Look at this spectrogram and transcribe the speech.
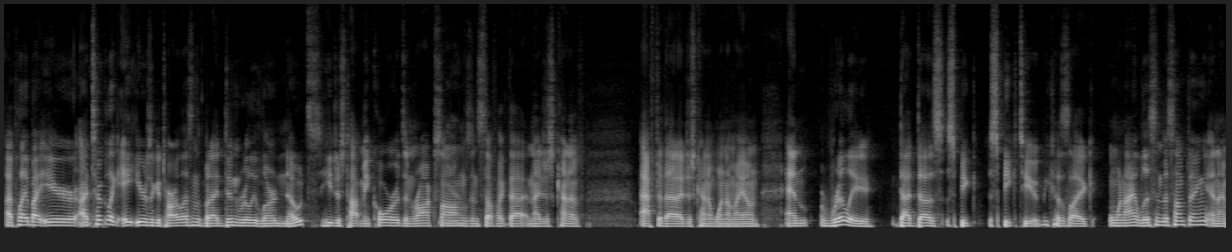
I play by ear. I took like eight years of guitar lessons, but I didn't really learn notes. He just taught me chords and rock songs and stuff like that. And I just kind of, after that, I just kind of went on my own. And really, that does speak speak to you because like when I listen to something and I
